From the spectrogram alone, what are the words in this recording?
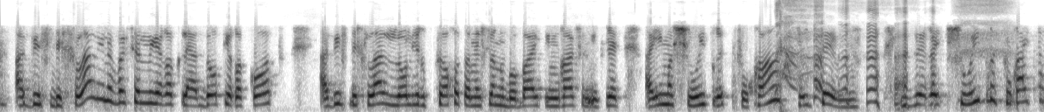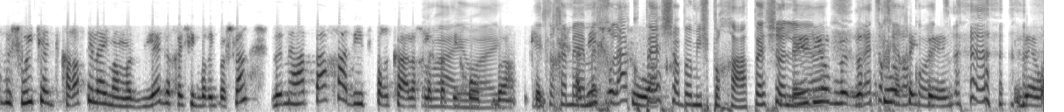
עדיף בכלל לבשל ירק, להדות ירקות, עדיף בכלל לא לרצוח אותם. יש לנו בבית אמרה שנקראת, האם השועית רצוחה? היטב. זה שועית רצוחה היטב, זה שועית שהתקרבתי אליה עם המזלג אחרי שהיא כבר התבשלה, ומהפחד היא התפרקה לך לחתיכות בה. כן. יש לכם מחלק פשע במשפחה, פשע לרצח ירקות. זהו,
